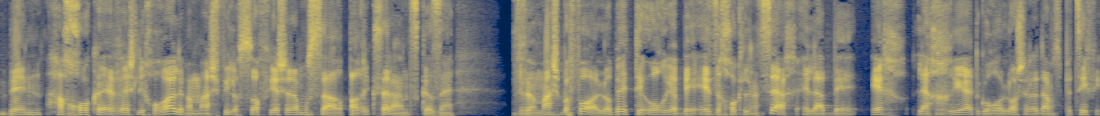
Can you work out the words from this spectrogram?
בין החוק היבש לכאורה לממש פילוסופיה של המוסר פר אקסלנס כזה. וממש בפועל לא בתיאוריה באיזה חוק לנסח אלא באיך להכריע את גורלו של אדם ספציפי.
